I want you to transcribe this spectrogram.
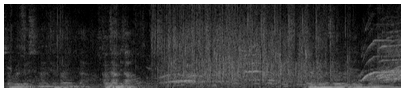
선물 됐으면 하는 생각입니다. 감사합니다. 안녕하세요.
